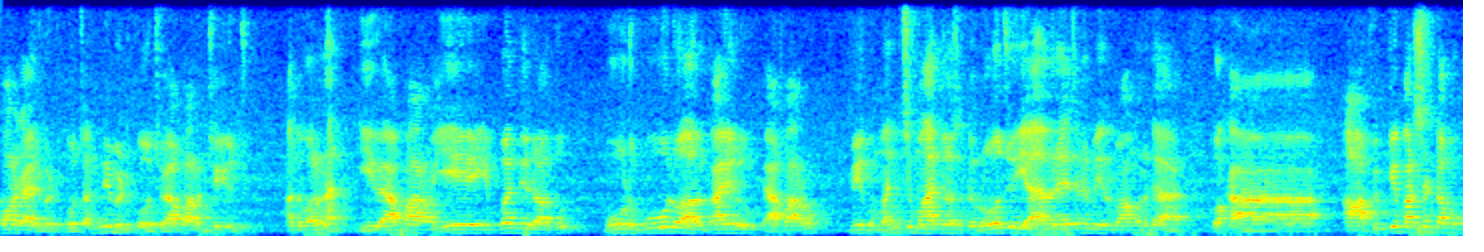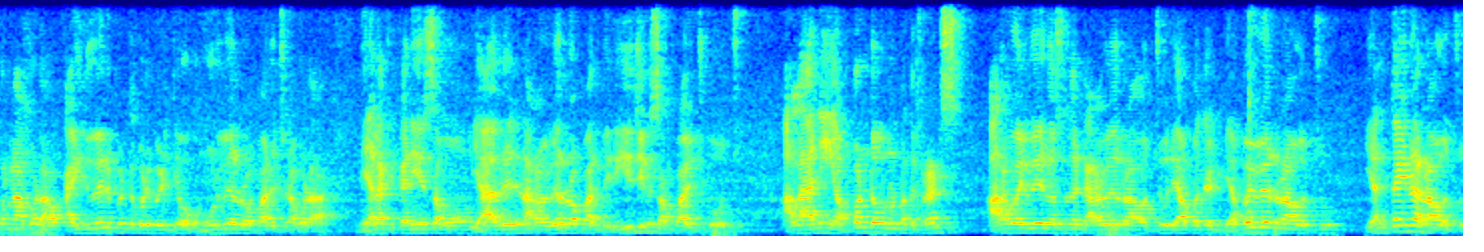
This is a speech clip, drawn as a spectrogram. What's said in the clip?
కూరగాయలు పెట్టుకోవచ్చు అన్నీ పెట్టుకోవచ్చు వ్యాపారం చేయొచ్చు. అందువలన ఈ వ్యాపారం ఏ ఇబ్బంది రాదు. మూడు పూలు ఆరు కాయలు వ్యాపారం. మీకు మంచి మార్జిన్ వస్తుంది. రోజు యావరేజ్న మీరు మామూలుగా ఒక ఆ ఫిఫ్టీ పర్సెంట్ అమ్ముకున్నా కూడా ఒక ఐదు వేలు పెట్టుబడి పెడితే ఒక మూడు వేల రూపాయలు వచ్చినా కూడా నెలకి కనీసం యావరేజ్ అరవై వేల రూపాయలు మీరు ఈజీగా సంపాదించుకోవచ్చు. అలా అని అప్ అండ్ డౌన్ ఉంటుంది. ఫ్రెండ్స్ అరవై వేలు వస్తుందంటే అరవై వేలు రావచ్చు లేకపోతే డెబ్బై వేలు రావచ్చు ఎంతైనా రావచ్చు.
